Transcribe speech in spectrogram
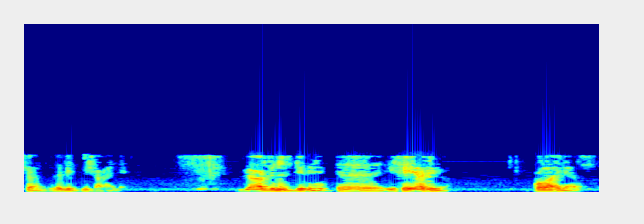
Şu anda da bitmiş hali gördüğünüz gibi e, işe yarıyor. Kolay gelsin.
